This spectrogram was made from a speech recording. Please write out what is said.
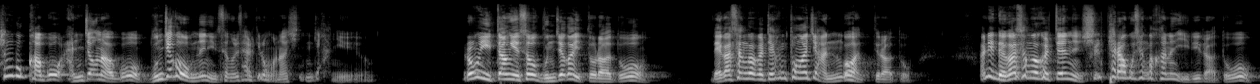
행복하고 안전하고 문제가 없는 인생을 살기를 원하시는 게 아니에요. 여러분 이 땅에서 문제가 있더라도 내가 생각할 때 형통하지 않는 것 같더라도 아니 내가 생각할 때는 실패라고 생각하는 일이라도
